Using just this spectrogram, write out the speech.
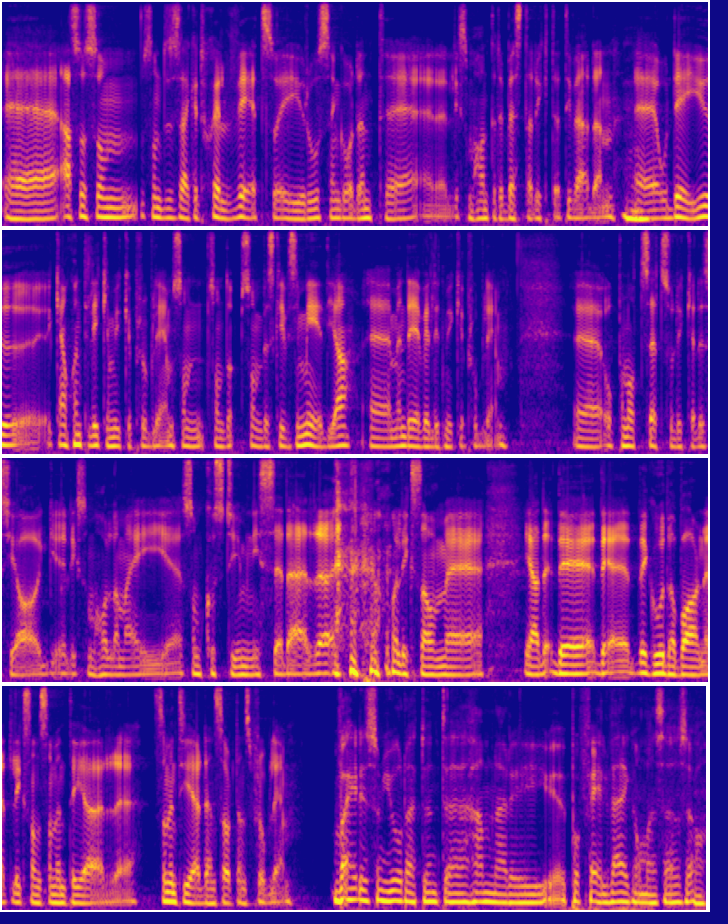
Eh, alltså som, som du säkert själv vet så är ju Rosengård inte, liksom har inte det bästa ryktet i världen. Mm. Eh, och det är ju kanske inte lika mycket problem som, som, som beskrivs i media, eh, men det är väldigt mycket problem. Eh, och på något sätt så lyckades jag eh, liksom hålla mig eh, som kostymnisse där. och liksom, ja, det, det, det, goda barnet liksom som, inte gör, som inte gör den sortens problem. Vad är det som gjorde att du inte hamnade på fel väg om man säger så?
